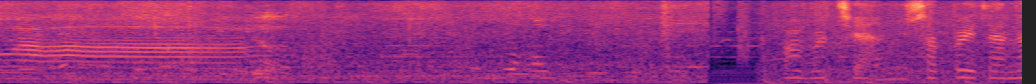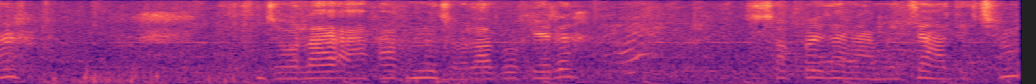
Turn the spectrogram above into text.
वाह। अब चाहिँ हामी सबैजना झोला आफ्नो झोला बोकेर सबैजना हामी जाँदैछौँ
